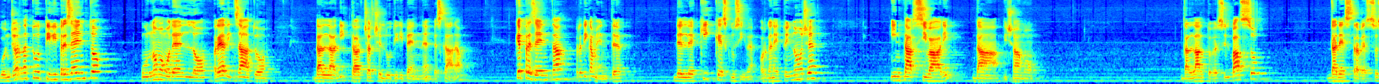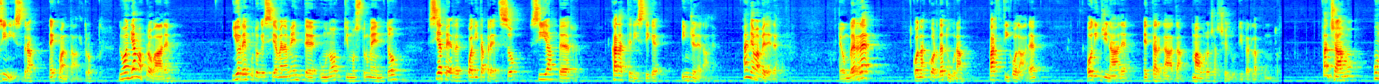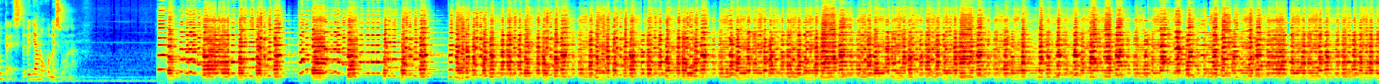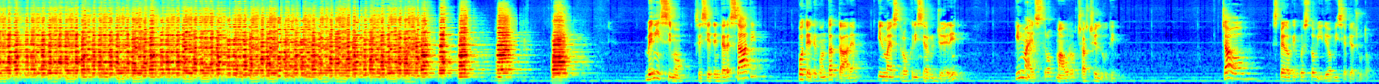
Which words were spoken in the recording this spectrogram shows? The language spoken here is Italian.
Buongiorno a tutti, vi presento un nuovo modello realizzato dalla ditta Ciarcelluti di Penne, Pescara, che presenta praticamente delle chicche esclusive, organetto in noce, intarsi vari, da diciamo dall'alto verso il basso, da destra verso sinistra e quant'altro. Lo andiamo a provare. Io reputo che sia veramente un ottimo strumento sia per qualità prezzo sia per caratteristiche in generale. Andiamo a vedere. È un bel re con accordatura particolare, originale e targata Mauro Ciarcelluti per l'appunto. Facciamo un test, vediamo come suona. Benissimo, se siete interessati potete contattare il maestro Cristian Ruggeri, il maestro Mauro Ciarcelluti. Ciao! Spero che questo video vi sia piaciuto.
